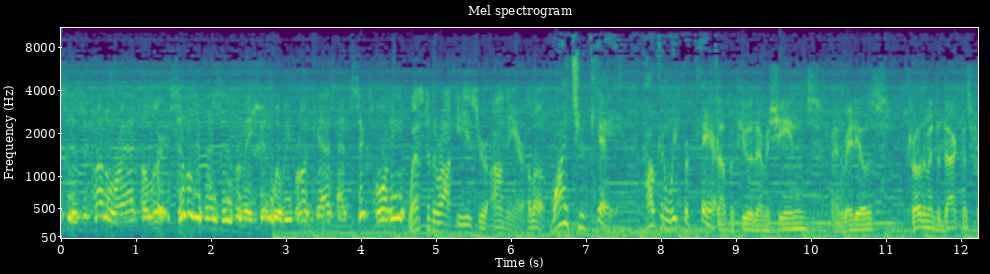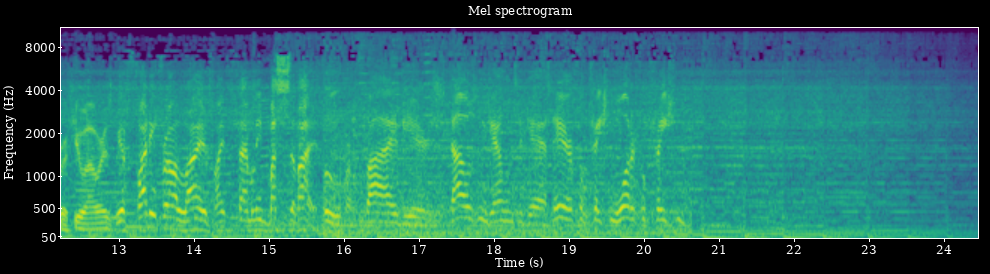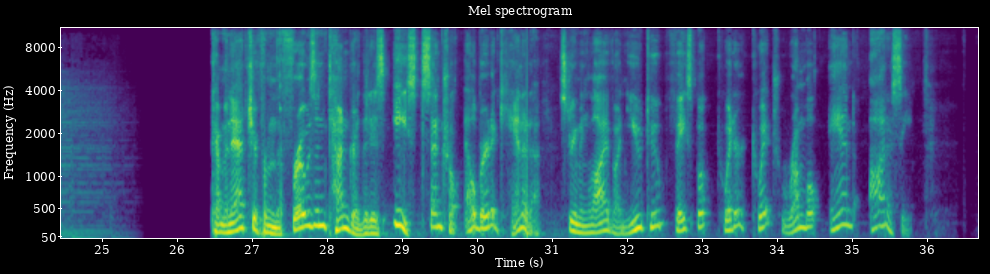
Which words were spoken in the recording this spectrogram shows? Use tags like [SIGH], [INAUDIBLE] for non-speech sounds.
This is the Rat Alert. Civil defense information will be broadcast at 640. West of the Rockies, you're on the air. Hello. Y2K. How can we prepare? Stop a few of their machines and radios. Throw them into darkness for a few hours. We are fighting for our lives. My family must survive. Oh, for five years. Thousand gallons of gas, air filtration, water filtration. Coming at you from the frozen tundra that is east central Alberta, Canada. Streaming live on YouTube, Facebook, Twitter, Twitch, Rumble, and Odysee.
